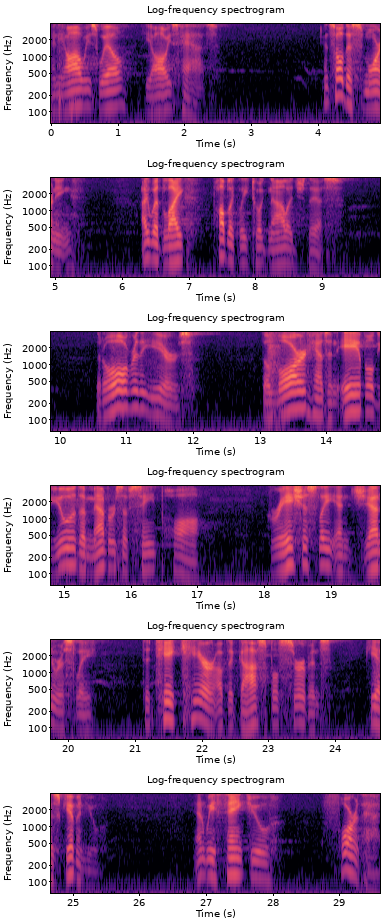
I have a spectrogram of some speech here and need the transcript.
And He always will, He always has. And so this morning, I would like publicly to acknowledge this that over the years, the Lord has enabled you, the members of St. Paul, graciously and generously to take care of the gospel servants He has given you. And we thank you for that.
